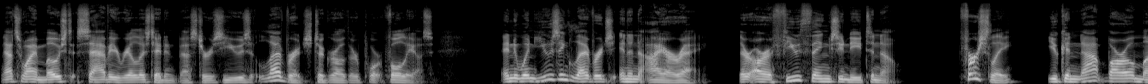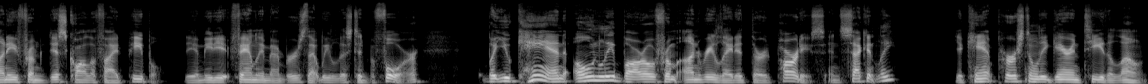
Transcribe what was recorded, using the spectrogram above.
That's why most savvy real estate investors use leverage to grow their portfolios. And when using leverage in an IRA, there are a few things you need to know. Firstly, you cannot borrow money from disqualified people, the immediate family members that we listed before, but you can only borrow from unrelated third parties. And secondly, you can't personally guarantee the loan.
